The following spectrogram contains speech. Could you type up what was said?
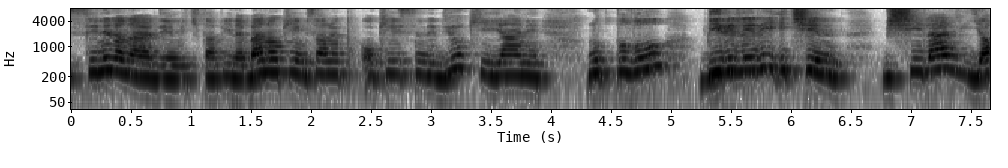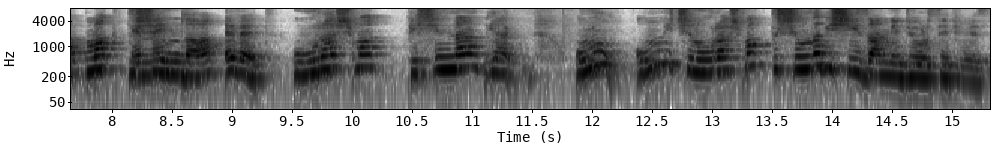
senin önerdiğin bir kitap yine ben okeyim sen okeysin de diyor ki yani mutluluğu birileri için bir şeyler yapmak dışında evet uğraşmak peşinden ya onu onun için uğraşmak dışında bir şey zannediyoruz hepimiz.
